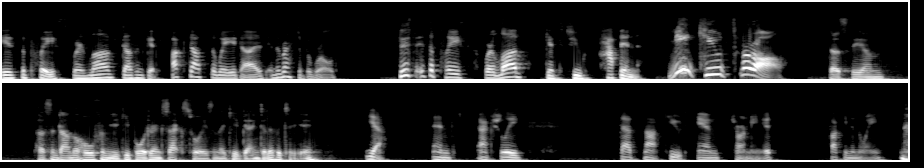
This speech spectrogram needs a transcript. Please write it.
is the place where love doesn't get fucked up the way it does in the rest of the world. This is the place where love Gets to happen. meet cutes for all. Does the um person down the hall from you keep ordering sex toys and they keep getting delivered to you? Yeah. And actually, that's not cute and charming. It's fucking annoying.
